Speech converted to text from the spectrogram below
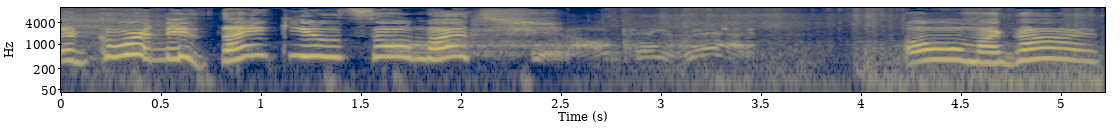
and Courtney, thank you so much. Oh my God.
